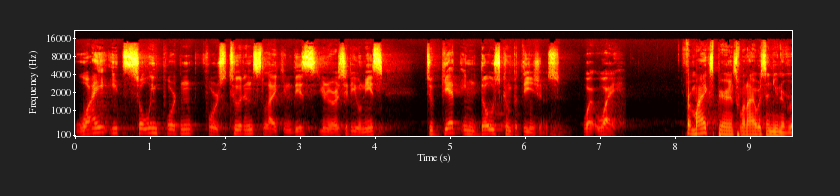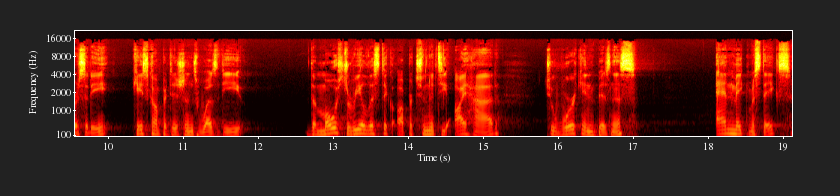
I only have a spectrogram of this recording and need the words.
why it's so important for students like in this university unis to get in those competitions why, why From my experience when I was in university, case competitions was the the most realistic opportunity I had to work in business and make mistakes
